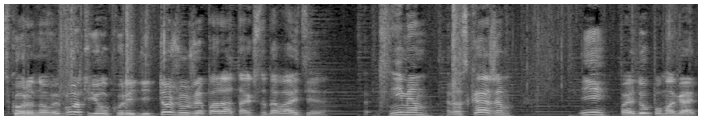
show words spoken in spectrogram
Скоро Новый год, елку рядить тоже уже пора, так что давайте снимем, расскажем и пойду помогать.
